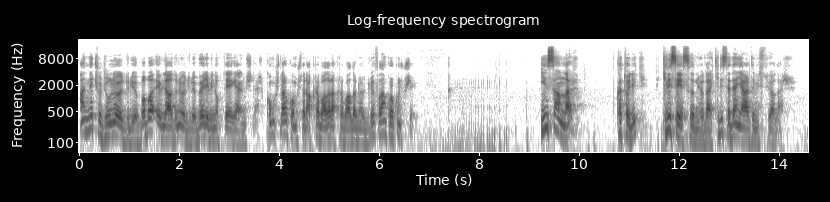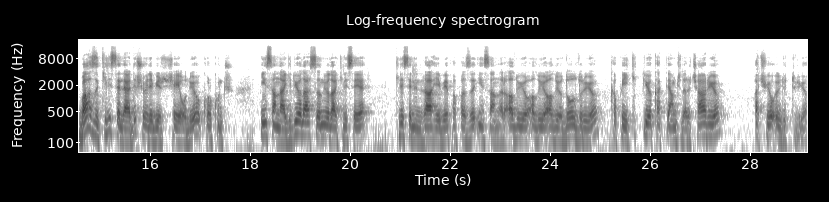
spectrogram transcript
Anne çocuğunu öldürüyor, baba evladını öldürüyor. Böyle bir noktaya gelmişler. Komşular komşuları, akrabalar akrabalarını öldürüyor falan korkunç bir şey. İnsanlar Katolik kiliseye sığınıyorlar. Kiliseden yardım istiyorlar. Bazı kiliselerde şöyle bir şey oluyor, korkunç. İnsanlar gidiyorlar, sığınıyorlar kiliseye. Kilisenin rahibi, papazı insanları alıyor, alıyor, alıyor, dolduruyor. Kapıyı kilitliyor, katliamcıları çağırıyor açıyor, öldürttürüyor.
